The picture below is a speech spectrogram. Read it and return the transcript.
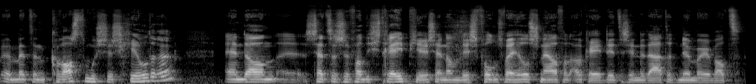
eh, met een kwast moest ze schilderen. En dan eh, zetten ze van die streepjes. En dan wist Fons wel heel snel van... Oké, dit is inderdaad het nummer wat,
